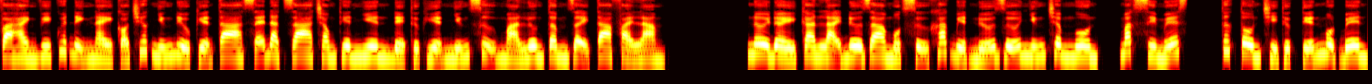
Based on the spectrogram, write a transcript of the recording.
và hành vi quyết định này có trước những điều kiện ta sẽ đặt ra trong thiên nhiên để thực hiện những sự mà lương tâm dạy ta phải làm. Nơi đầy can lại đưa ra một sự khác biệt nữa giữa những châm ngôn, Maximus, tức tôn chỉ thực tiễn một bên,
